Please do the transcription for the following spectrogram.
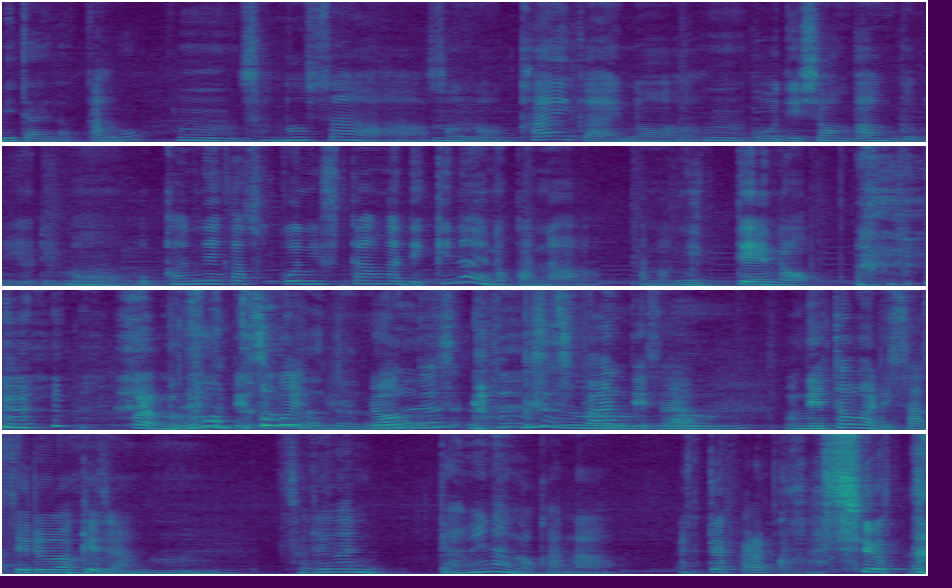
みたいだったよ。うん。そのさそのうん。海外のうん。オーディション番組よりもうん。お金がそこに負担ができないのかな？あの日程の。ほら向こうってすごいロングスロングスパンでさ、うん。寝泊まりさせるわけじゃん、うん。うんそれがダメなのかな？だからこう端折って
